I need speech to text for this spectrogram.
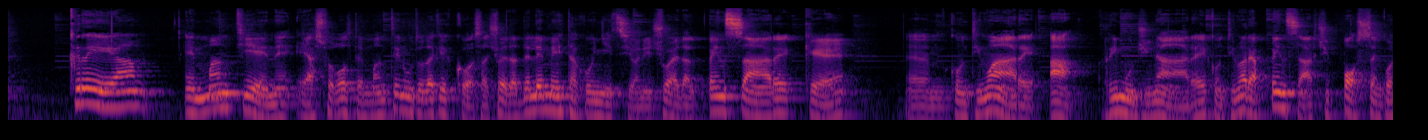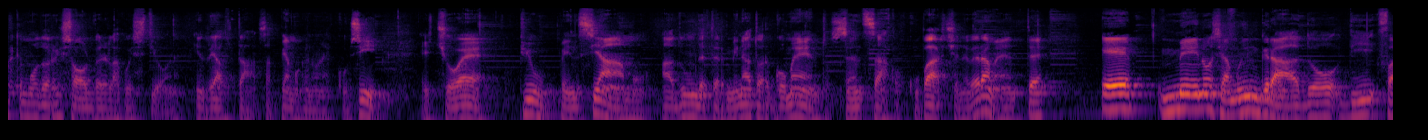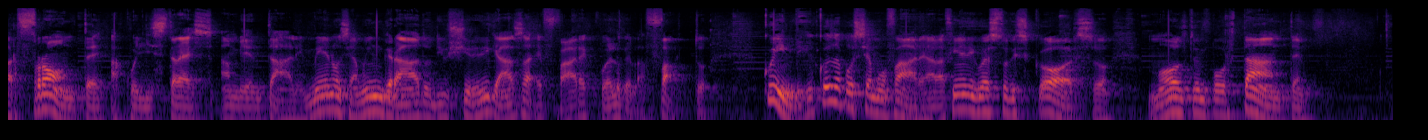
crea e mantiene e a sua volta è mantenuto da che cosa? Cioè da delle metacognizioni, cioè dal pensare che ehm, continuare a rimuginare, continuare a pensarci possa in qualche modo risolvere la questione. In realtà sappiamo che non è così, e cioè più pensiamo ad un determinato argomento senza occuparcene veramente e meno siamo in grado di far fronte a quegli stress ambientali, meno siamo in grado di uscire di casa e fare quello che va fatto. Quindi che cosa possiamo fare alla fine di questo discorso molto importante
